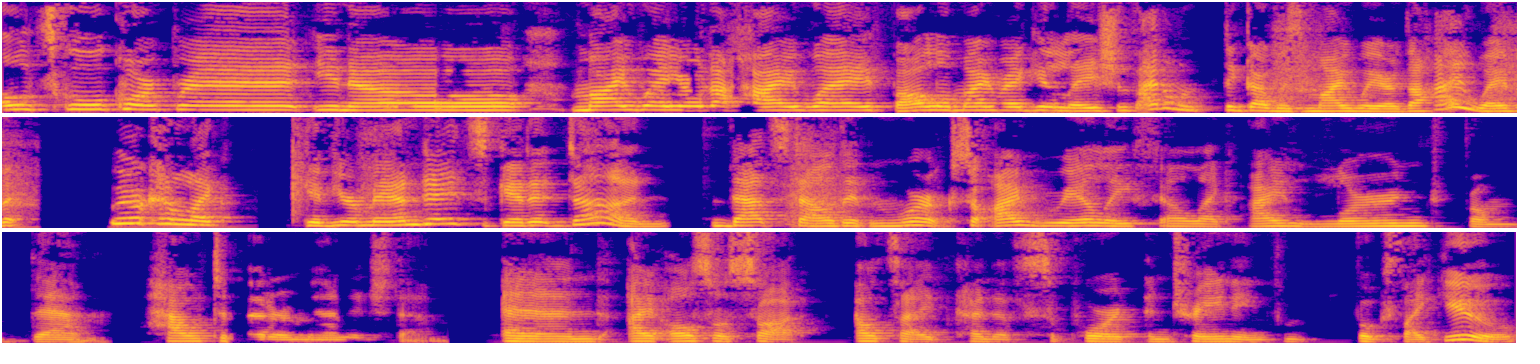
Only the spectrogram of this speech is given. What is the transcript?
Old school corporate, you know, my way or the highway, follow my regulations. I don't think I was my way or the highway, but we were kind of like, give your mandates, get it done. That style didn't work. So I really feel like I learned from them how to better manage them. And I also sought outside kind of support and training from folks like you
